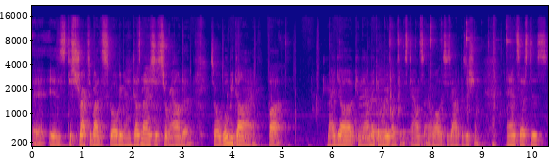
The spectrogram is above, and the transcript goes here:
is distracted by the Scorpion and he does manage to surround it, so it will be dying. But Magyar can now make a move onto this town center while this is out of position. Ancestors,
